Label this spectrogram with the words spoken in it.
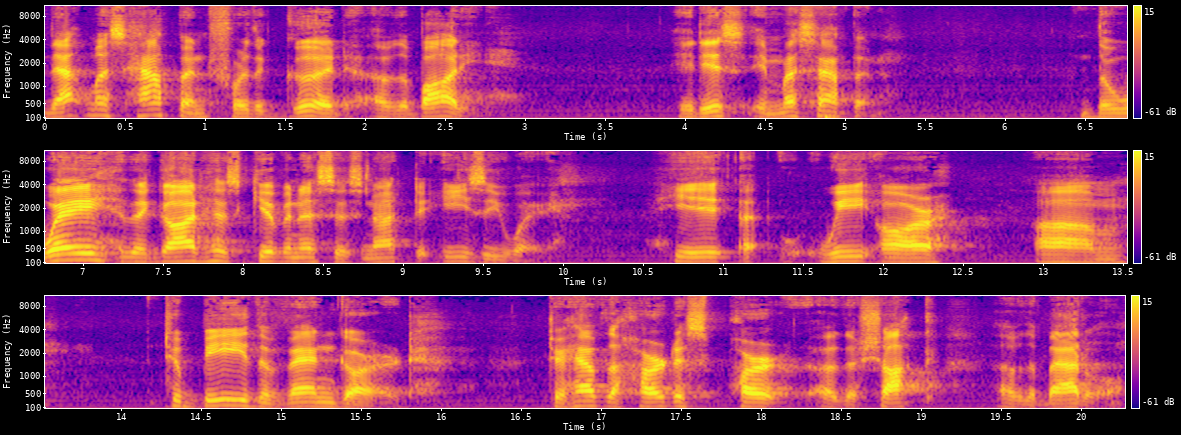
that must happen for the good of the body. It is, it must happen. The way that God has given us is not the easy way. He, uh, we are um, to be the vanguard, to have the hardest part of the shock of the battle.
